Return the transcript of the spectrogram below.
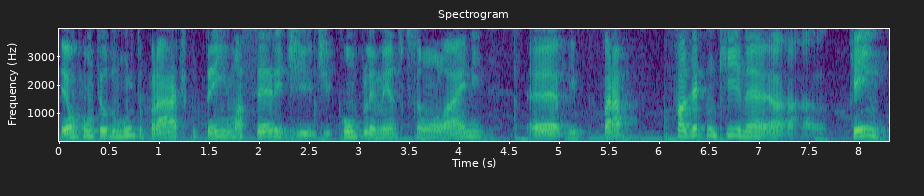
É um conteúdo muito prático, tem uma série de, de complementos que são online é, e para fazer com que né, a, a, quem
